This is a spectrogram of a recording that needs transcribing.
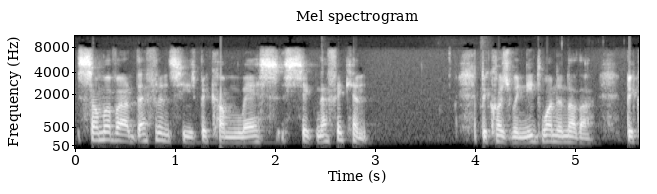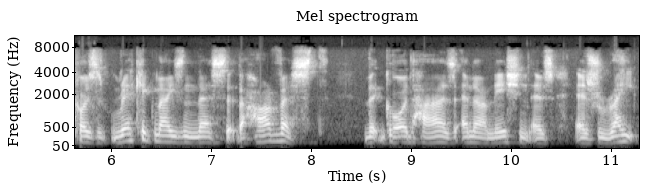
some of our differences become less significant because we need one another. Because recognizing this, that the harvest that God has in our nation is, is ripe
